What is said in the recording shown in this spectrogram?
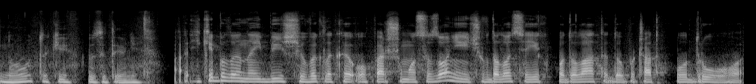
Ну, такі позитивні. Які були найбільші виклики у першому сезоні, і чи вдалося їх подолати до початку другого?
